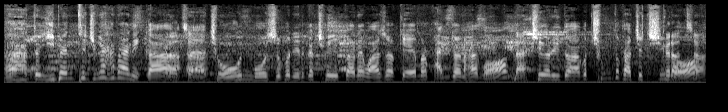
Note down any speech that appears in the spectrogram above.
아, 또 이벤트 중에 하나니까 그렇죠. 아, 좋은 모습을 이렇게 체육관에 와서 게임을 관전하고 네. 치어리도 하고 춤도 같이 추고 그렇죠.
